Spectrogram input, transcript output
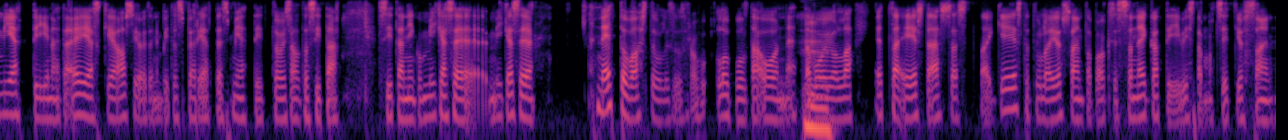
miettii näitä ESG-asioita, niin pitäisi periaatteessa miettiä toisaalta sitä, sitä niin kuin mikä, se, mikä se nettovastuullisuus lopulta on, että mm. voi olla, että Estä, S tai G tulee jossain tapauksessa negatiivista, mutta sitten jossain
